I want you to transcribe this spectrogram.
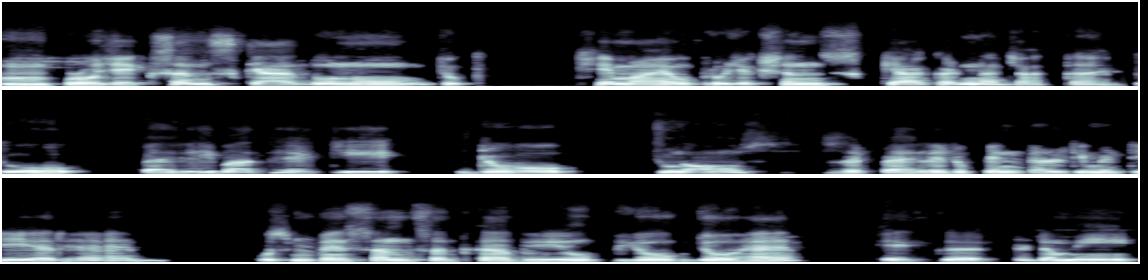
प्रोजेक्शंस क्या दोनों जो खेमा है वो प्रोजेक्शंस क्या करना चाहता है? तो पहली बात है कि जो चुनाव से पहले जो पेनल्टीमेट ईयर है उसमें संसद का भी उपयोग जो है एक डमी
